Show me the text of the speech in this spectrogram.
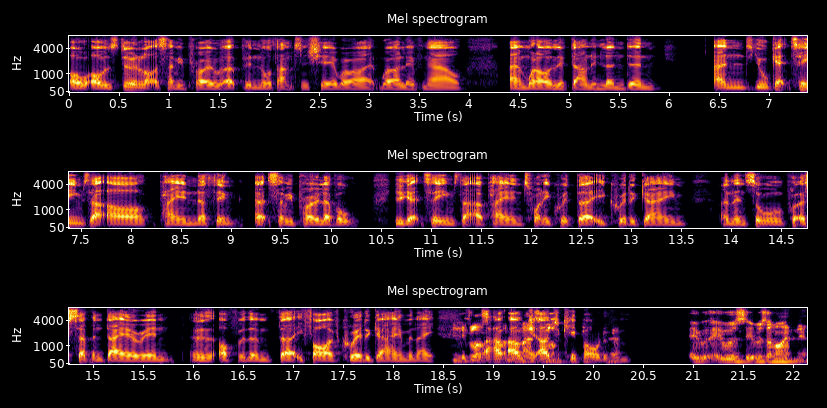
I, I was doing a lot of semi-pro up in Northamptonshire, where I where I live now, and when I lived down in London. And you'll get teams that are paying nothing at semi-pro level. You get teams that are paying twenty quid, thirty quid a game, and then someone will put a seven dayer in and offer them 35 quid a game and they how, how, do you keep hold of them it, it was it was a nightmare.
